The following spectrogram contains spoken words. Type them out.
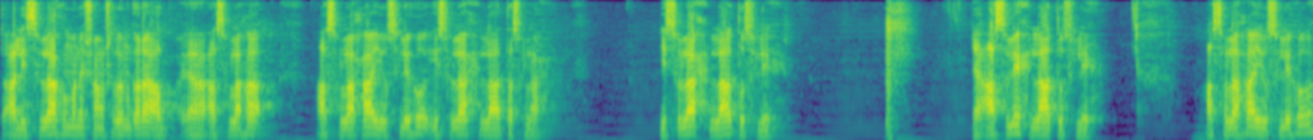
তো আল ইসলাহ মানে সংশোধন করা আসলাহা আসলাহা ইউসলিহু ইসলাহ লা তাসলাহ ইসলাহ লা তুসলিহ আসলিহ লা তুসলিহ আসলাহা ইউসলেহ,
